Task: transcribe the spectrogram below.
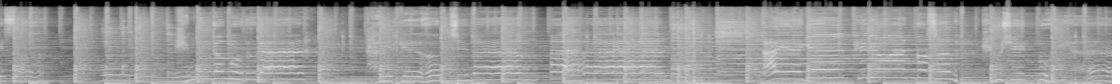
알겠어. 힘든 건 모두가 다를 게 없지만 아, 나에게 필요한 것은 휴식뿐이야.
